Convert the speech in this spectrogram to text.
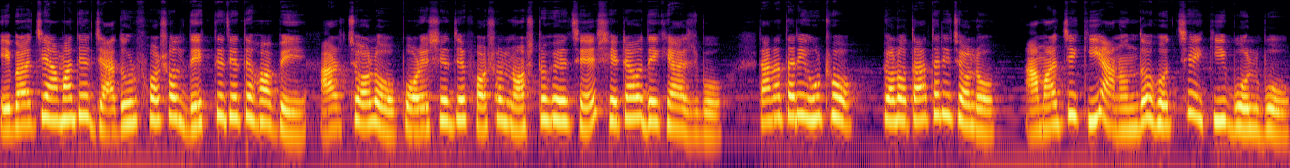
এবার যে আমাদের জাদুর ফসল দেখতে যেতে হবে। আর চলো, পরেশের যে ফসল নষ্ট হয়েছে, সেটাও দেখে আসব। তাড়াতাড়ি উঠো। চলো, তাড়াতাড়ি চলো। আমার যে কি আনন্দ হচ্ছে, কি বলব?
